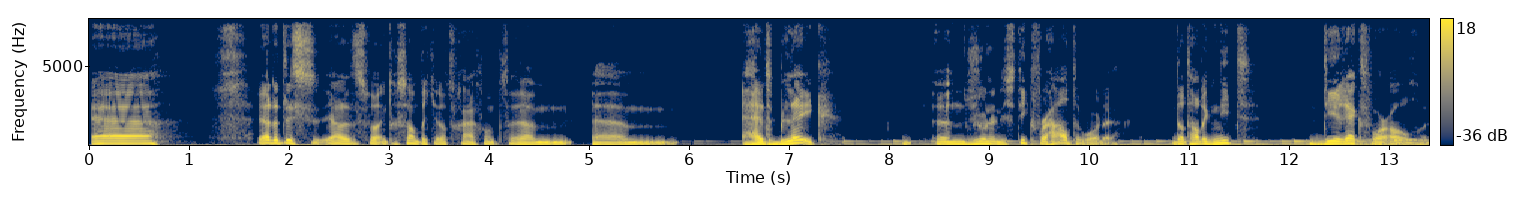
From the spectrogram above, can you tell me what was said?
Uh, ja, dat is, ja, dat is wel interessant dat je dat vraagt. Want um, um, het bleek een journalistiek verhaal te worden. Dat had ik niet direct voor ogen.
